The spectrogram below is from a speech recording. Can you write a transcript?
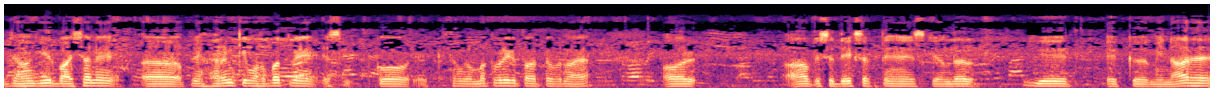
जहांगीर बादशाह ने अपने हरन की मोहब्बत में इसको एक किस्म का मकबरे के तौर पर बनवाया। और आप इसे देख सकते हैं इसके अंदर ये एक मीनार है।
